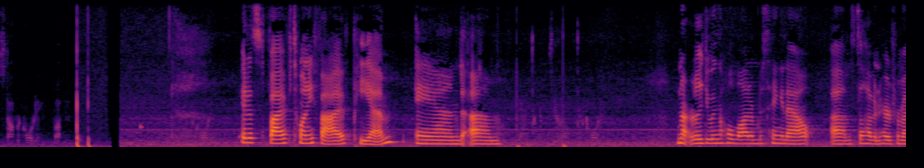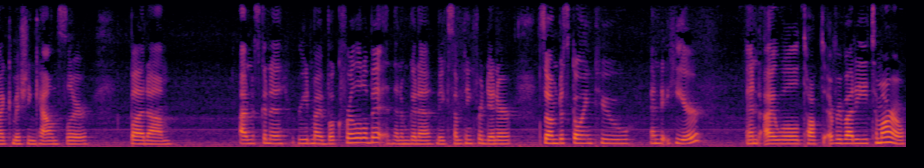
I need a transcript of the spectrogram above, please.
Stop recording button. It is 5:25 p.m. and um I'm not really doing a whole lot. I'm just hanging out. Um, still haven't heard from my commission counselor, but um, I'm just gonna read my book for a little bit and then I'm gonna make something for dinner. So I'm just going to end it here, and I will talk to everybody tomorrow.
